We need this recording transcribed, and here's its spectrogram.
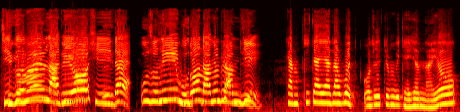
지금은 라디오 시대. 웃음이 묻어나는 편지. 청취자 여러분, 오늘 준비 되셨나요?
